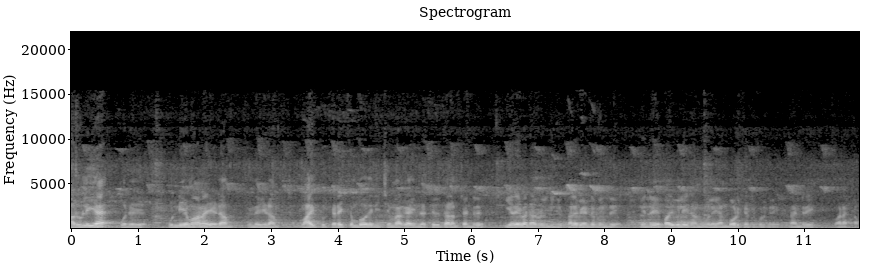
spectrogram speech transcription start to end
அருளிய ஒரு புண்ணியமான இடம் இந்த இடம். வாய்ப்பு கிடைக்கும் போது நிச்சயமாக இந்த திருத்தலம் சென்று இறைவன் அருள் நீங்கள் பெற வேண்டும் என்று இன்றைய பதிவிலே நான் உங்களை அன்போடு கேட்டுக்கொள்கிறேன். நன்றி. வணக்கம்.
